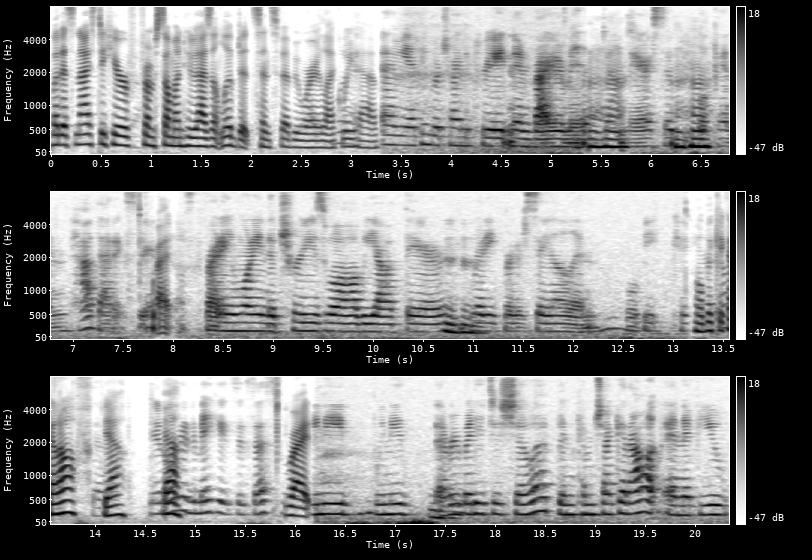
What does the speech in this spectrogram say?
But it's nice to hear from someone who hasn't lived it since February like we have. I mean, I think we're trying to create an environment mm-hmm. down there so mm-hmm. people can have that experience. Right. Friday morning, the trees will all be out there mm-hmm. ready for the sale, and we'll be kicking. We'll be it kicking off. So Yeah. In Yeah. order to make it successful, Right. We need we need everybody to show up and come check it out. And if you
